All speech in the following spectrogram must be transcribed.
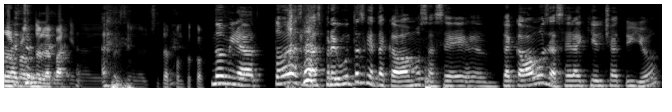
muy pronto la página de personalchita.com. No, mira, todas las preguntas que te acabamos de hacer, te acabamos de hacer aquí el chato y yo,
